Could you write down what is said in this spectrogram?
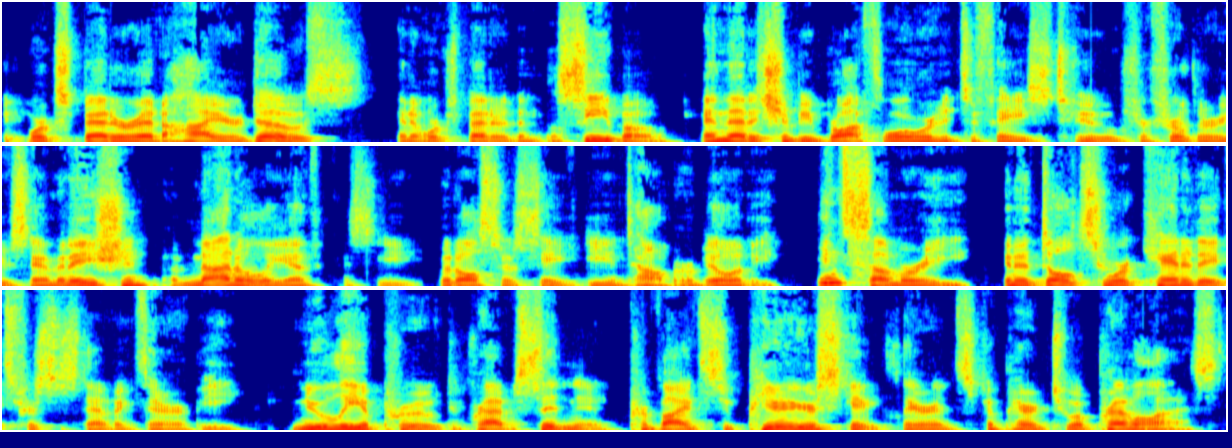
It works better at a higher dose and it works better than placebo, and that it should be brought forward into phase two for further examination of not only efficacy, but also safety and tolerability. In summary, in adults who are candidates for systemic therapy, newly approved deucravacitinib provides superior skin clearance compared to apremilast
